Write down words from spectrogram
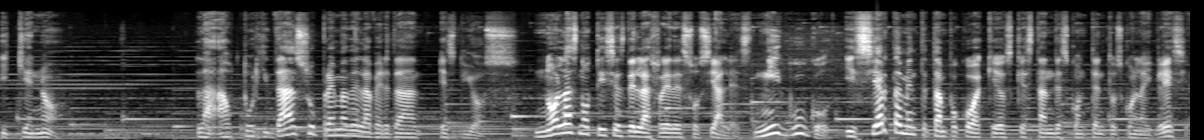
y qué no. La autoridad suprema de la verdad es Dios, no las noticias de las redes sociales, ni Google, y ciertamente tampoco aquellos que están descontentos con la iglesia.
